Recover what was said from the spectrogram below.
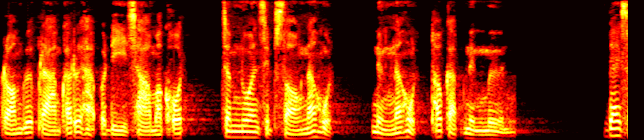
พร้อมด้วยพรามคฤหบดีชาวมคตจำนวนสิบสองนหุดหนึ่งนหุดเท่ากับหนึ่งหมื่นได้ส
